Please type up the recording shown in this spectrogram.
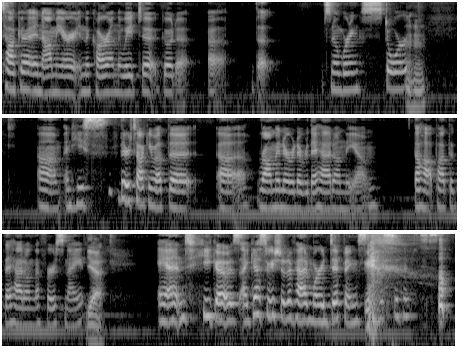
Taka and Ami are in the car on the way to go to uh, the snowboarding store, um, and he's they're talking about the uh, ramen or whatever they had on the um, the hot pot that they had on the first night. yeah. And he goes, I guess we should have had more dipping sauces.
